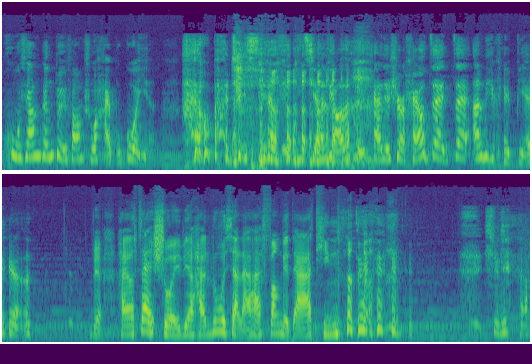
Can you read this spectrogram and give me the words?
互相跟对方说还不过瘾，还要把这些 以前聊得很嗨的事儿，还要再再安利给别人，别还要再说一遍，还录下来，还放给大家听。对，是这样。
